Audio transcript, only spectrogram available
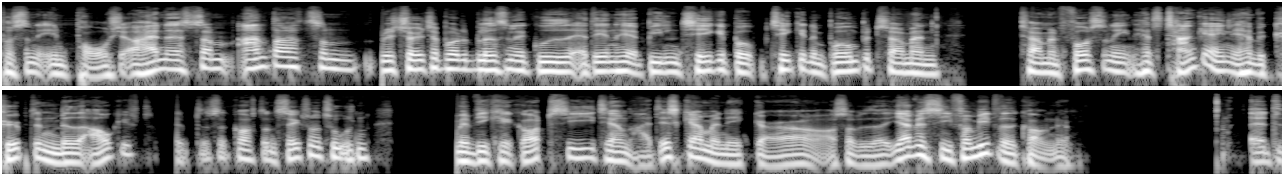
på sådan en Porsche. Og han er som andre, som researcher på det, blevet sådan lidt, gud, er den her bilen tikkebom- tikkende bombe, tør man, tør man få sådan en? Hans tanke er egentlig, at han vil købe den med afgift. Det, så koster den 600.000. Men vi kan godt sige til ham, nej, det skal man ikke gøre, og så videre. Jeg vil sige, for mit vedkommende, at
